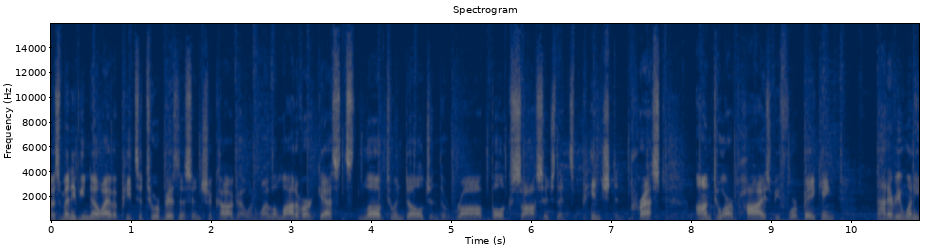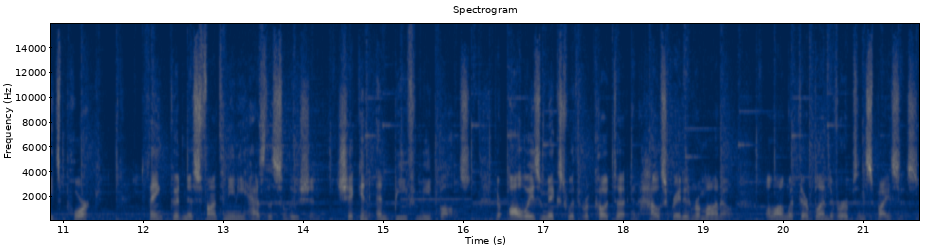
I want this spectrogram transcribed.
As many of you know, I have a pizza tour business in Chicago, and while a lot of our guests love to indulge in the raw bulk sausage that's pinched and pressed onto our pies before baking, not everyone eats pork. Thank goodness Fontanini has the solution chicken and beef meatballs. They're always mixed with ricotta and house grated Romano, along with their blend of herbs and spices.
